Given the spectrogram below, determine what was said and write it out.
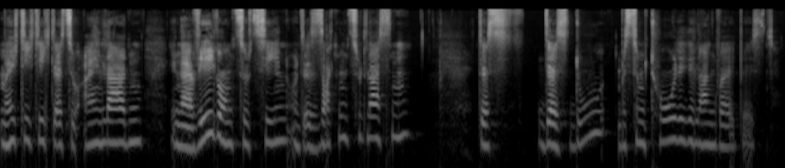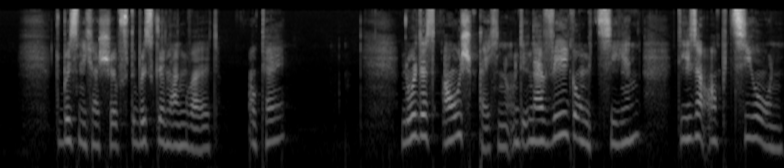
möchte ich dich dazu einladen, in Erwägung zu ziehen und es sacken zu lassen, dass, dass du bis zum Tode gelangweilt bist. Du bist nicht erschöpft, du bist gelangweilt. Okay? Nur das Aussprechen und in Erwägung ziehen dieser Option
